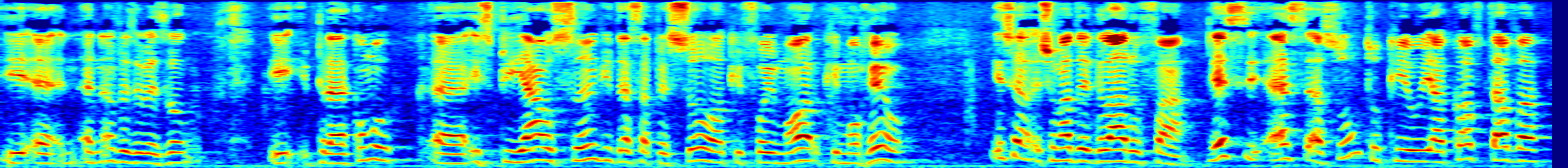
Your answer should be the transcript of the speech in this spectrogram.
e uh, não, eles vão e para como uh, espiar o sangue dessa pessoa que foi mor que morreu isso é chamado de glarufá. Esse esse assunto que o Yaakov estava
